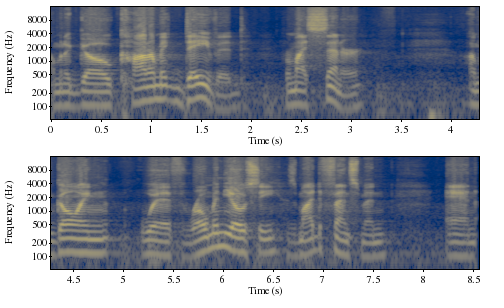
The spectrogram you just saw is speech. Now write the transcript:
I'm going to go Connor McDavid for my center. I'm going with Roman Josi as my defenseman and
